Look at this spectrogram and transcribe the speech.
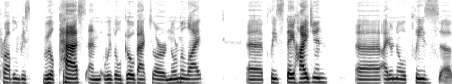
problem will pass and we will go back to our normal life. Uh, please stay hygiene. Uh, I don't know, please uh,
